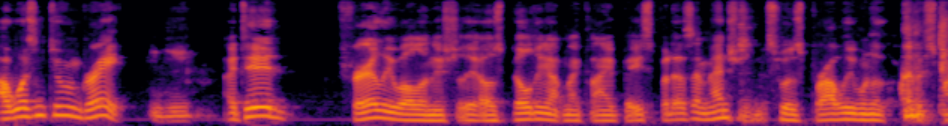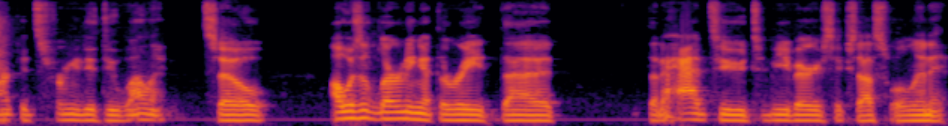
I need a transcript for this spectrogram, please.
I wasn't doing great. Mhm. I did fairly well initially. I was building up my client base, but as I mentioned, this was probably one of the hardest markets for me to do well in. So I wasn't learning at the rate that that I had to to be very successful in it.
